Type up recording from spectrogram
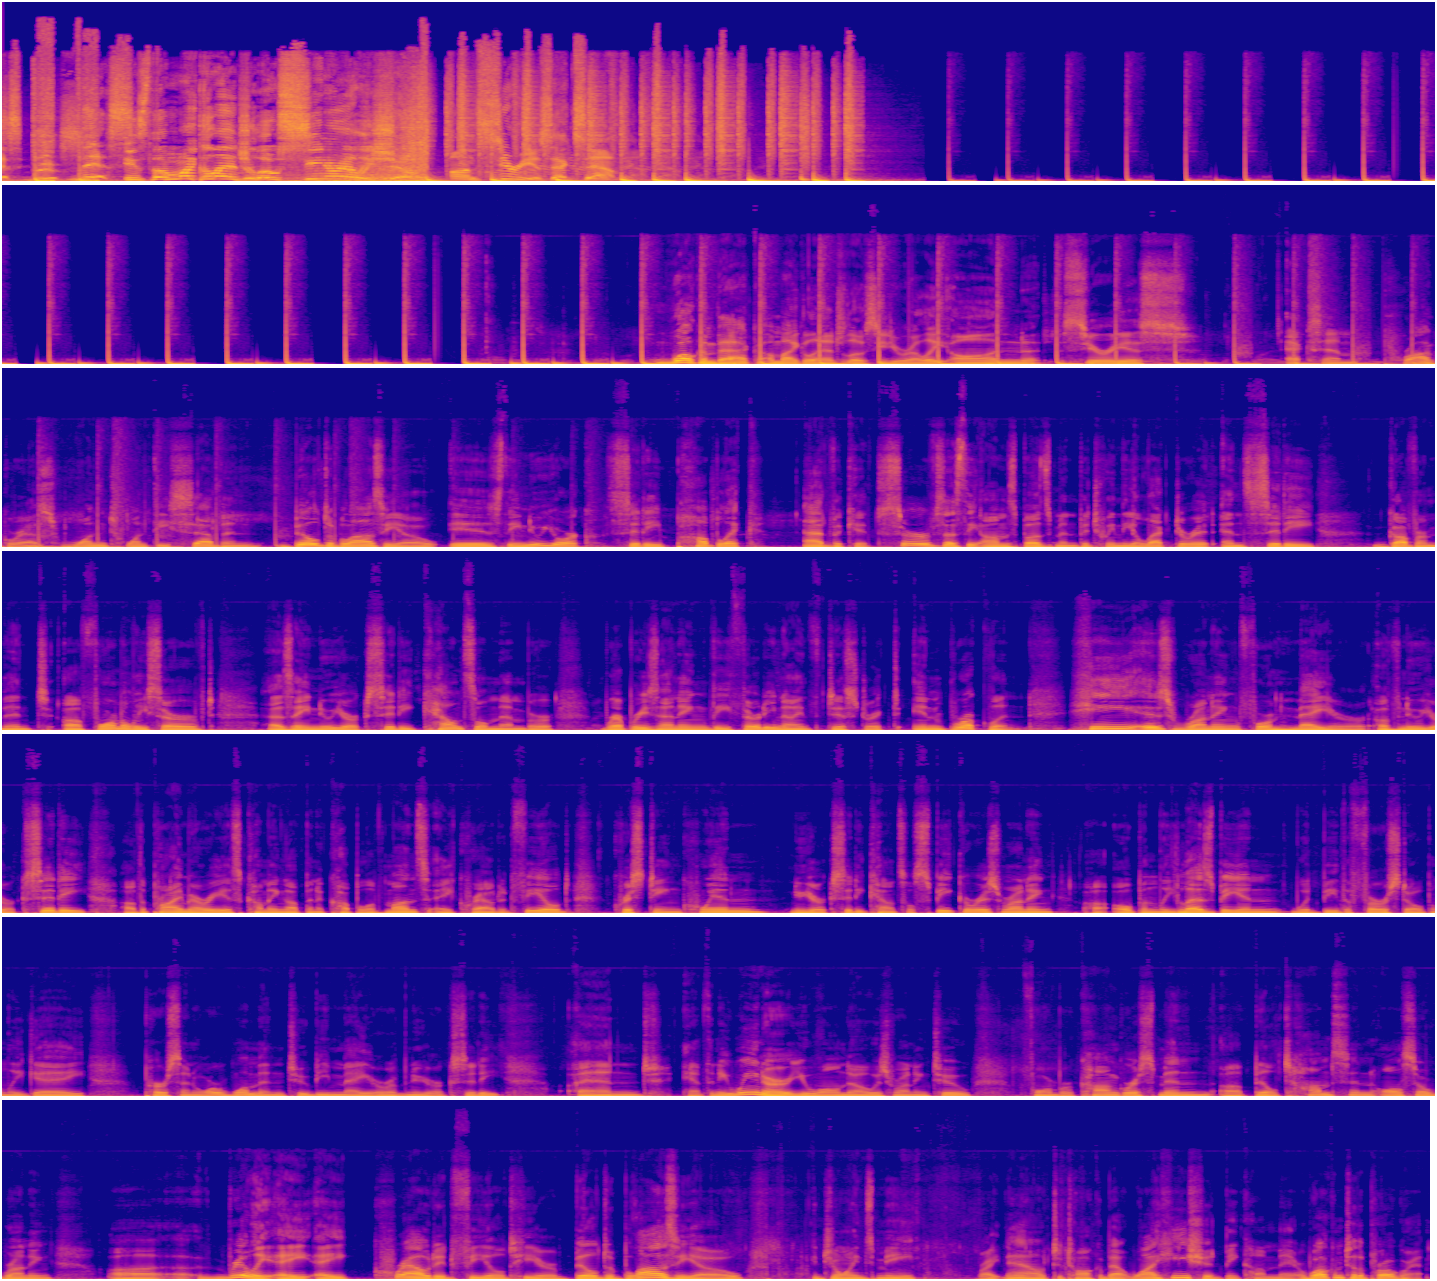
This, this, is the Michelangelo Signorile Show on Sirius XM. Welcome back. I'm Michelangelo Signorile on Sirius XM Progress 127. Bill de Blasio is the New York City public advocate, serves as the ombudsman between the electorate and city government, uh, formerly served as a New York City council member representing the 39th district in Brooklyn. He is running for mayor of New York City. Uh, the primary is coming up in a couple of months, a crowded field. Christine Quinn, New York City Council Speaker, is running. Uh, openly lesbian would be the first openly gay person or woman to be mayor of New York City. And Anthony Weiner, you all know, is running too. Former Congressman uh, Bill Thompson also running. Uh, really a, a crowded field here. Bill de Blasio joins me right now to talk about why he should become mayor. Welcome to the program.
